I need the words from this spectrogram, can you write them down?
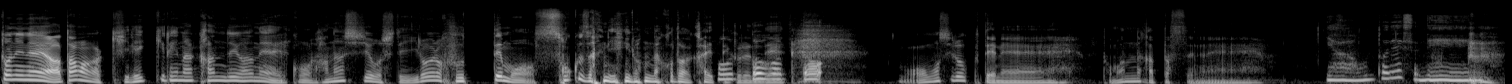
当にね頭がキレキレな感じがねこう話をしていろいろ振っても即座にいろんなことが返ってくるんでもう面白くてね止まんなかったっすよね。いや本当ですね。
